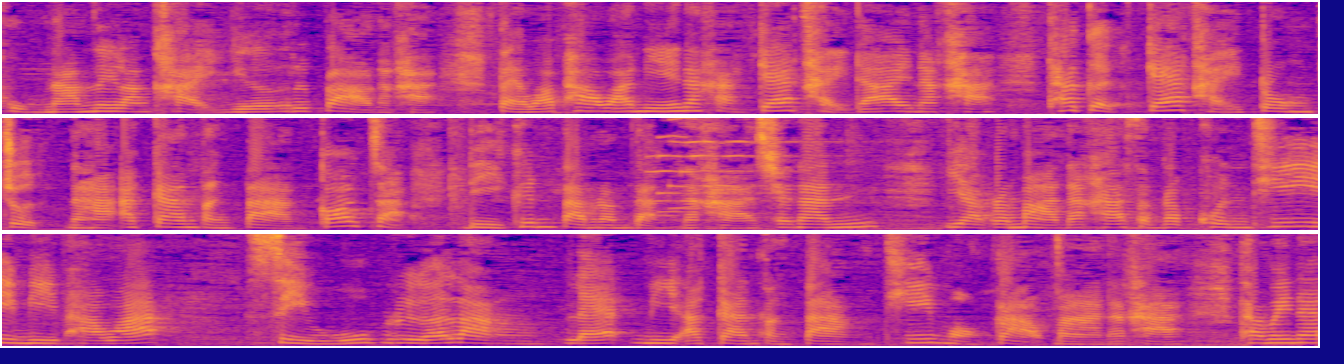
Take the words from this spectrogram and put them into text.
ถุงน้ำในรังไข่เยอะหรือเปล่านะคะ แต่ว่าภาวะนี้นะคะแก้ไขได้นะคะ ถ้าเกิดแก้ไขตรงจุดนะคะ อาการต่างๆก็จะดีขึ้นตามลำดับนะคะ ฉะนั้นอย่าประมาทนะคะสำหรับคนที่มีภาวะสิวเรื้อรังและมีอาการต่างๆ ที่หมอกล่าวมานะคะ ถ้าไม่แน่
